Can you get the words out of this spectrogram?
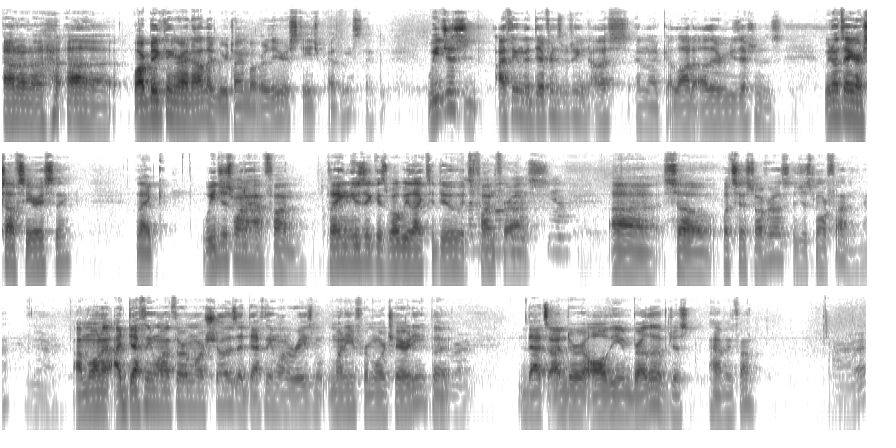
I don't know. Uh, our big thing right now, like we were talking about earlier, is stage presence. Like, we just, I think the difference between us and like a lot of other musicians is we don't take ourselves seriously. Like, we just want to have fun. Playing music is what we like to do. It's Live fun for us. Yeah. Uh, so what's in store for us is just more fun. You know? Yeah. I want to. I definitely want to throw more shows. I definitely want to raise money for more charity, but Right. that's under all the umbrella of just having fun. All right.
